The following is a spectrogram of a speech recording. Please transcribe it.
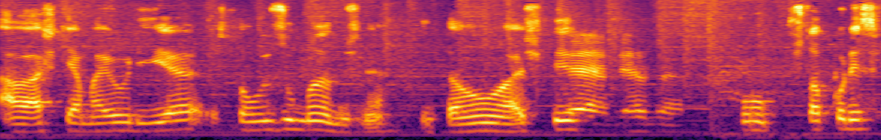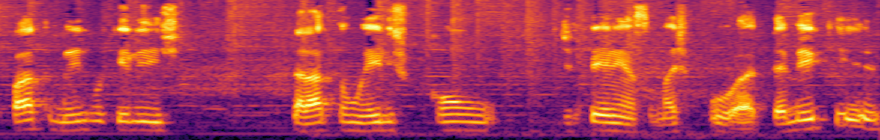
acho que a maioria são os humanos, né? Então acho que é verdade. Só por esse fato mesmo que eles tratam eles com diferença, mas pô, até meio que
